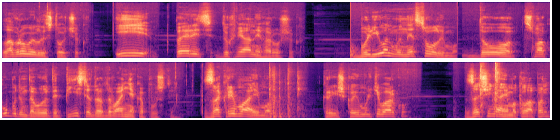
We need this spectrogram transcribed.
лавровий листочок і перець духмяний горошок. Бульйон ми не солимо. До смаку будемо доводити після додавання капусти. Закриваємо кришкою мультиварку, зачиняємо клапан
